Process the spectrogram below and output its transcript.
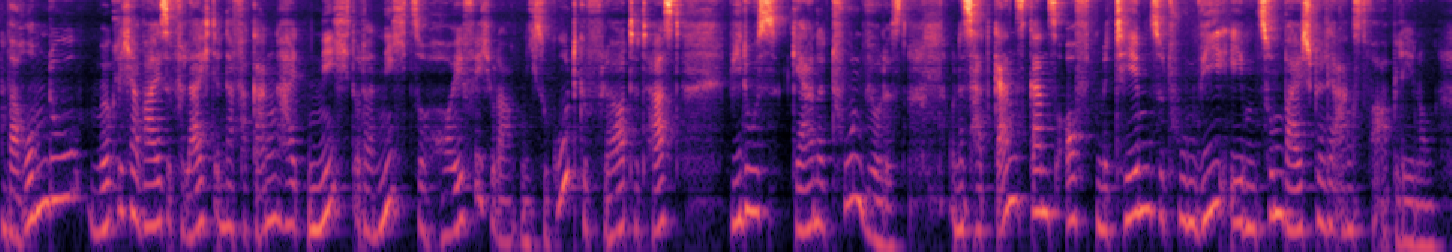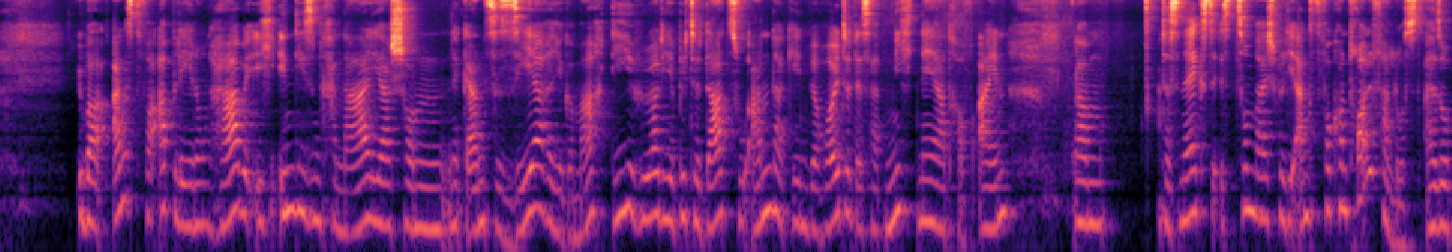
warum du möglicherweise vielleicht in der Vergangenheit nicht oder nicht so häufig oder nicht so gut geflirtet hast, wie du es gerne tun würdest. Und es hat ganz, ganz oft mit Themen zu tun, wie eben zum Beispiel der Angst vor Ablehnung. Über Angst vor Ablehnung habe ich in diesem Kanal ja schon eine ganze Serie gemacht. Die hör dir bitte dazu an. Da gehen wir heute deshalb nicht näher drauf ein. Ähm, das nächste ist zum Beispiel die Angst vor Kontrollverlust. Also,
